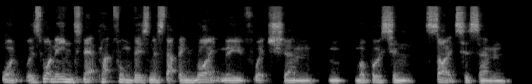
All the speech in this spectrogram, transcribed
One was one internet platform business that being Rightmove, which um, cites as, um,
